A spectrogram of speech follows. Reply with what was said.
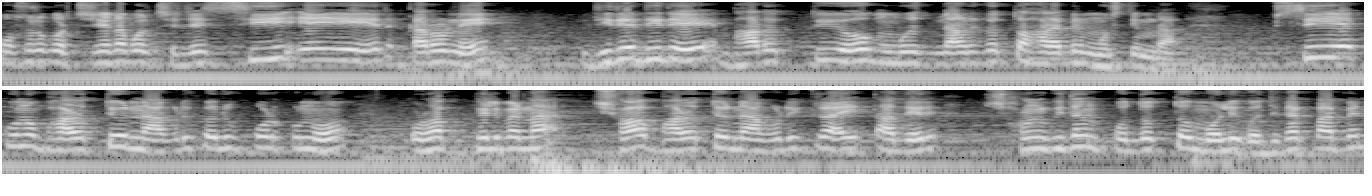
প্রশ্ন করছে? সেটা বলছে যে সিএ এর কারণে ধীরে ধীরে ভারতীয় নাগরিকত্ব হারাবেন মুসলিমরা। সিএ কোনো ভারতীয় নাগরিকের উপর কোনো প্রভাব ফেলবে না। সব ভারতীয় নাগরিকরাই তাদের সংবিধান প্রদত্ত মৌলিক অধিকার পাবেন।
